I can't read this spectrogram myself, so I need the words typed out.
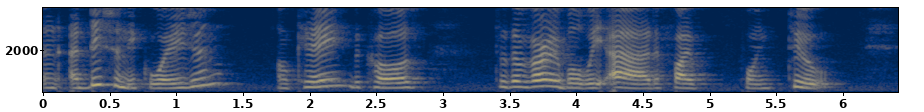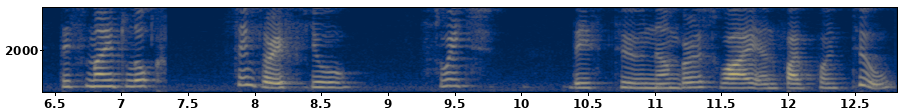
an addition equation, okay, because to the variable we add 5.2. This might look simpler if you switch these two numbers y and 5.2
